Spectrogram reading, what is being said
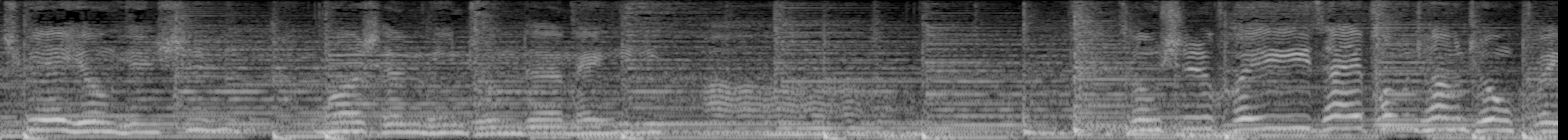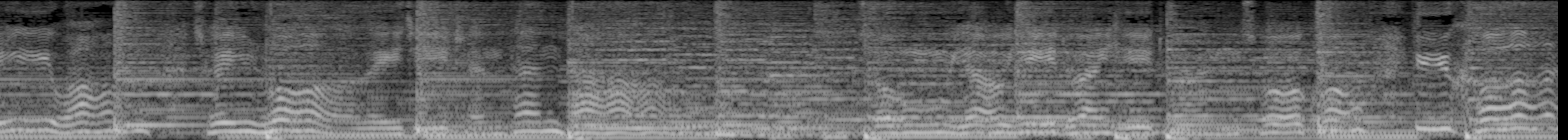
却永远是。我生命中的美好，总是会在碰撞中回望，脆弱累积成担当。总要一段一段错过愈合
